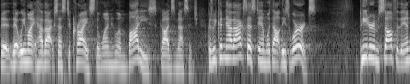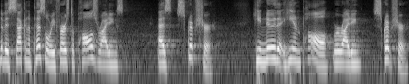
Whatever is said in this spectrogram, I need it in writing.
that, that we might have access to Christ, the one who embodies God's message, because we couldn't have access to him without these words. Peter himself, at the end of his second epistle, refers to Paul's writings as scripture. He knew that he and Paul were writing scripture.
